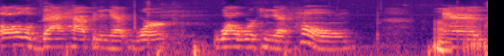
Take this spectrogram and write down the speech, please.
all of that happening at work while working at home. And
